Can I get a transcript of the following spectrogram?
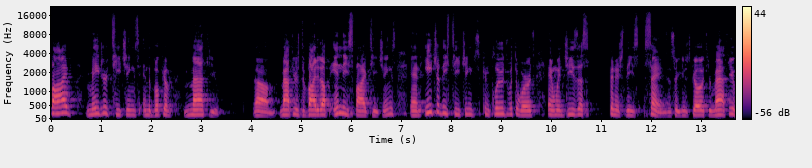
five major teachings in the book of Matthew. Um, Matthew is divided up in these five teachings, and each of these teachings concludes with the words, and when Jesus finished these sayings. And so you can just go through Matthew,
